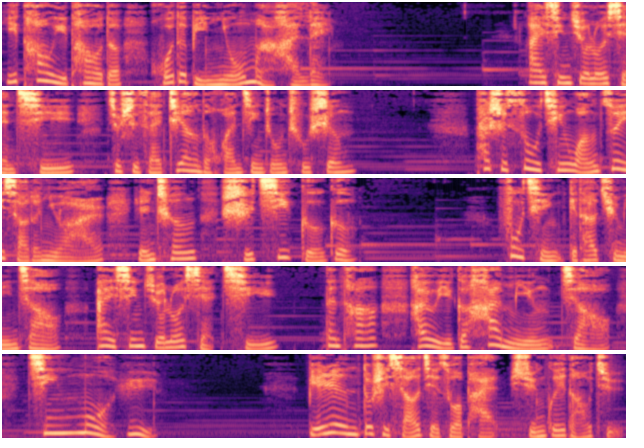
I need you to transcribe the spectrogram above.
一套一套的，活得比牛马还累。爱新觉罗显琪就是在这样的环境中出生，她是肃亲王最小的女儿，人称十七格格。父亲给她取名叫爱新觉罗显琪，但她还有一个汉名叫金墨玉。别人都是小姐做派，循规蹈矩。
